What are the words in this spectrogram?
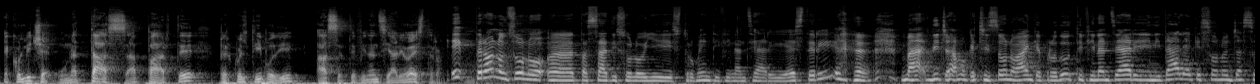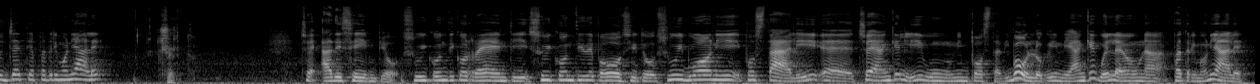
Ecco lì c'è una tassa a parte per quel tipo di asset finanziario estero. E però non sono eh, tassati solo gli strumenti finanziari esteri, ma diciamo che ci sono anche prodotti finanziari in Italia che sono già soggetti a patrimoniale? Certo. Cioè, ad esempio, sui conti correnti, sui conti deposito, sui buoni postali, eh, c'è anche lì un'imposta di bollo, quindi anche quella è una patrimoniale.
